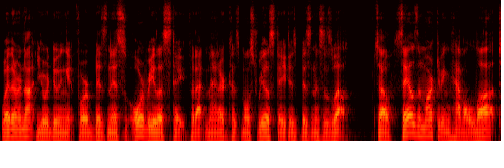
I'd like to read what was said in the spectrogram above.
whether or not you are doing it for business or real estate for that matter, because most real estate is business as well. So, sales and marketing have a lot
